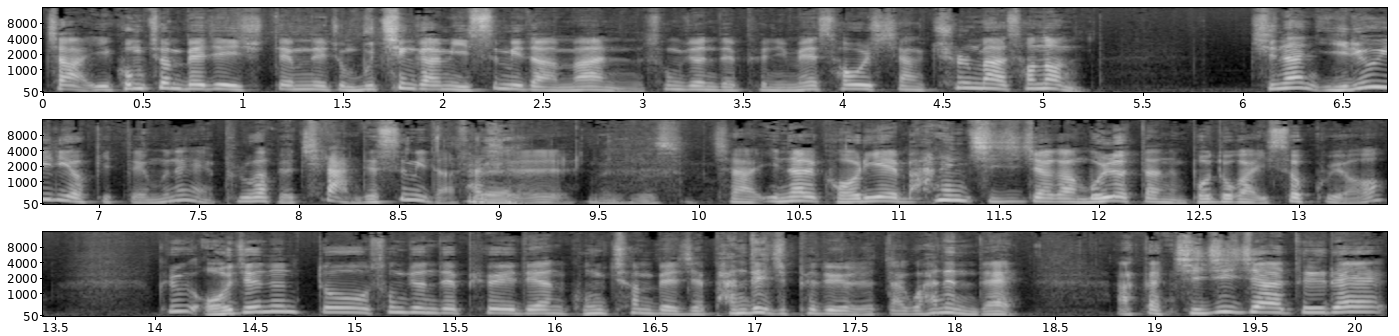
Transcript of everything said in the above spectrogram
자, 이 공천 배제 이슈 때문에 좀 묻힌 감이 있습니다만 송 전 대표님의 서울시장 출마 선언 지난 일요일이었기 때문에 불과 며칠 안 됐습니다, 사실. 네, 네, 그렇습니다. 자, 이날 거리에 많은 지지자가 몰렸다는 보도가 있었고요. 그리고 어제는 또 송 전 대표에 대한 공천 배제 반대 집회도 열렸다고 하는데 아까 지지자들의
